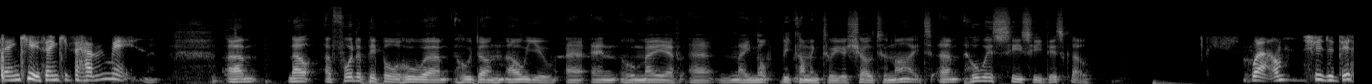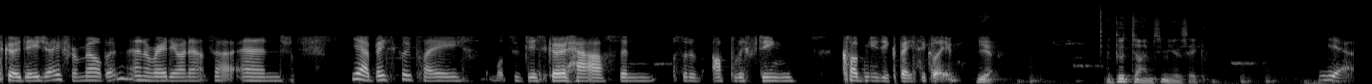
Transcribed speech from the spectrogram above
Thank you. Thank you for having me. Um, now, uh, for the people who um, who don't know you uh, and who may have uh, may not be coming to your show tonight, um, who is CC Disco? Well, she's a disco DJ from Melbourne and a radio announcer, and yeah, basically play lots of disco house and sort of uplifting club music, basically. Yeah, good times music. Yeah,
